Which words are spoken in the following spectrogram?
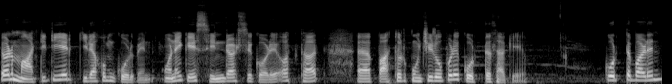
এবার মাটিটি এর কীরকম করবেন? অনেকে সিন্ডার্সে করে, অর্থাৎ পাথর কুঁচির ওপরে করতে থাকে। করতে পারেন,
